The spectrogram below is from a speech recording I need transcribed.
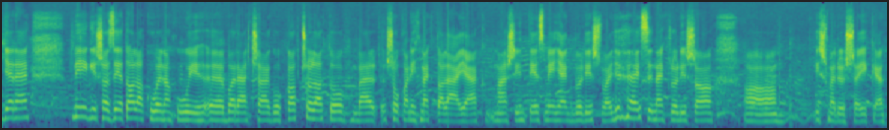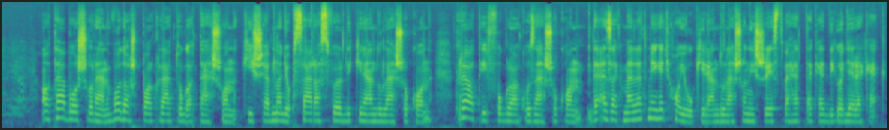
gyerek. Mégis azért alakulnak új barátságok, kapcsolatok, bár sokan itt megtalálják más intézményekből is, vagy helyszínekről is a, a ismerőseiket. A tábor során vadaspark látogatáson, kisebb-nagyobb szárazföldi kirándulásokon, kreatív foglalkozásokon, de ezek mellett még egy hajó kiránduláson is részt vehettek eddig a gyerekek.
